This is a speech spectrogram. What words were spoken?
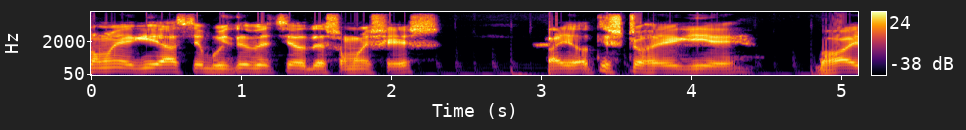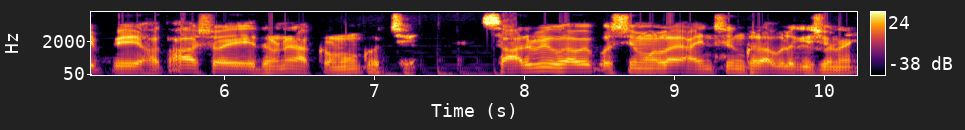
সময় এগিয়ে আসছে, বুঝতে পেরেছে ওদের সময় শেষ। তাই অতিষ্ঠ হয়ে গিয়ে ভয় পেয়ে হতাশ হয়ে এই ধরনের আক্রমণ করছে। সার্বিকভাবে পশ্চিমবাংলায় আইন শৃঙ্খলা বলে কিছু নাই।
